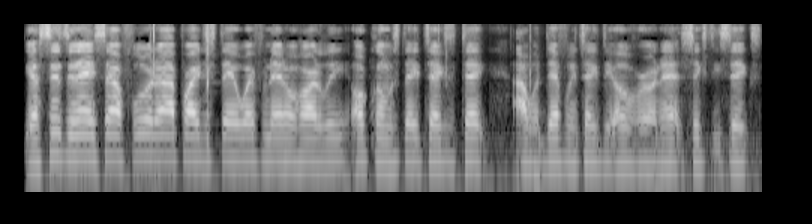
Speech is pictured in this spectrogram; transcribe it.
Yeah, Cincinnati, South Florida. I'd probably just stay away from that wholeheartedly. Oklahoma State, Texas Tech. I would definitely take the over on that, 66.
